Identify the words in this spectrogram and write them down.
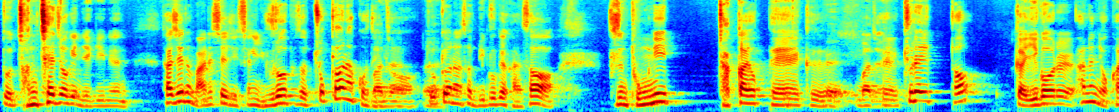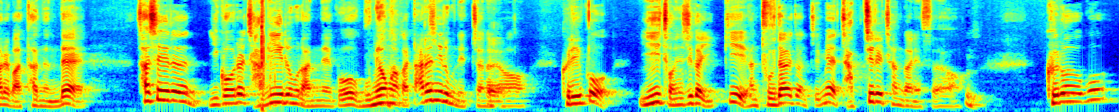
또 전체적인 얘기는 사실은 마르셀 뒤샹이 유럽에서 쫓겨났거든요. 네. 쫓겨나서 미국에 가서 무슨 독립 작가협회 그 네. 네, 큐레이터? 그러니까 이거를 하는 역할을 맡았는데 사실은 이거를 자기 이름으로 안 내고 무명화가 다른 이름으로 냈잖아요. 그리고 이 전시가 있기 한 두 달 전쯤에 잡지를 창간했어요. 음. 그러고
